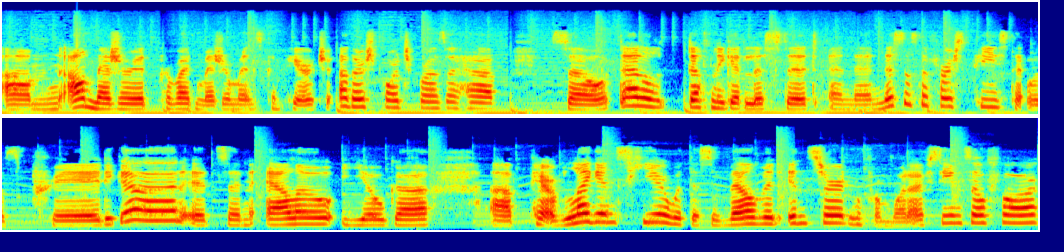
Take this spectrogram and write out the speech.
Um, I'll measure it, provide measurements compared to other sports bras I have. So that'll definitely get listed. And then this is the first piece that was pretty good. It's an Alo Yoga uh, pair of leggings here with this velvet insert. And from what I've seen so far,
